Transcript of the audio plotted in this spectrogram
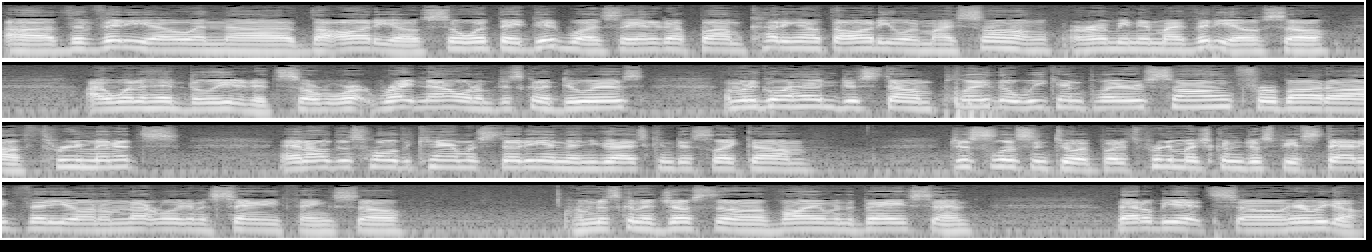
uh, the video and the the audio. So what they did was they ended up um, cutting out the audio in my song, or I mean in my video. So I went ahead and deleted it. So right now, what I'm just gonna do is I'm gonna go ahead and just um, play the Weekend Players song for about uh, three minutes, and I'll just hold the camera steady, and then you guys can just like um, just listen to it, but it's pretty much going to just be a static video and I'm not really going to say anything, so I'm just going to adjust the volume and the bass and that'll be it. So here we go.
